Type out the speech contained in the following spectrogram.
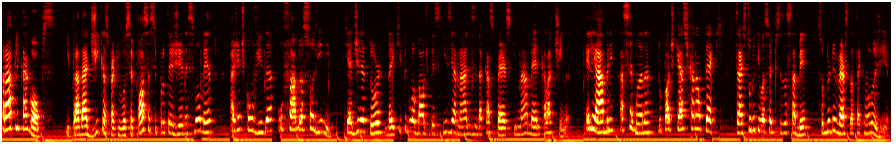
para aplicar golpes. E para dar dicas para que você possa se proteger nesse momento, a gente convida o Fábio Assolini, que é diretor da equipe global de pesquisa e análise da Kaspersky na América Latina. Ele abre a semana do podcast Canaltech, que traz tudo o que você precisa saber sobre o universo da tecnologia.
